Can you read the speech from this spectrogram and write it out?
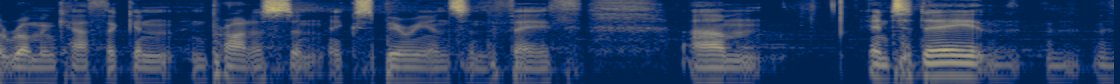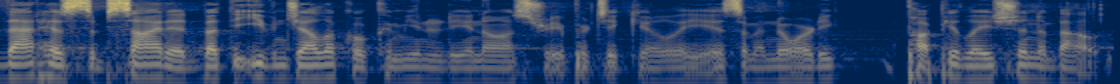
Roman Catholic and, and, Protestant experience the faith. Um, and today, that has subsided, but the evangelical community in Austria, particularly, is a minority population, about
